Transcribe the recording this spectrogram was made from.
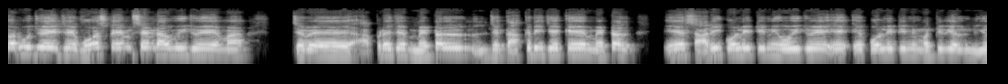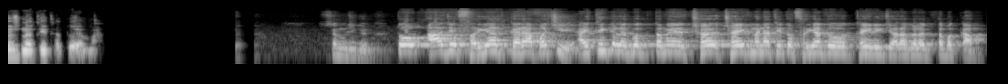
કરવું જોઈએ, જે વોસ્ટ એમસેન્ડ આવવી જોઈએ એમાં, જે આપણે જે મેટલ જે કાકરી જે કે મેટલ એ સારી ક્વોલિટીની હોવી જોઈએ, એ એ ક્વોલિટીની મટીરિયલ યુઝ નથી થતું એમાં. સમજી ગયો. તો આ જે ફરિયાદ કર્યા પછી આઈ થિંક લગભગ તમે છ છ, એક મહિનાથી તો ફરિયાદો થઈ રહી છે અલગ અલગ તબક્કામાં.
